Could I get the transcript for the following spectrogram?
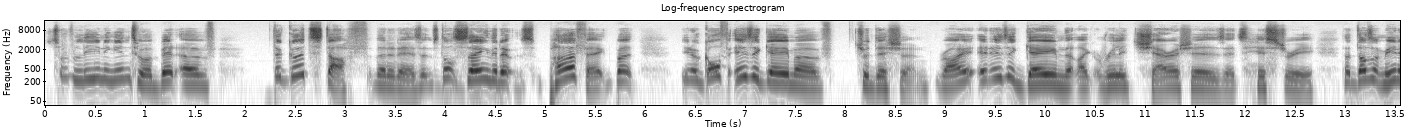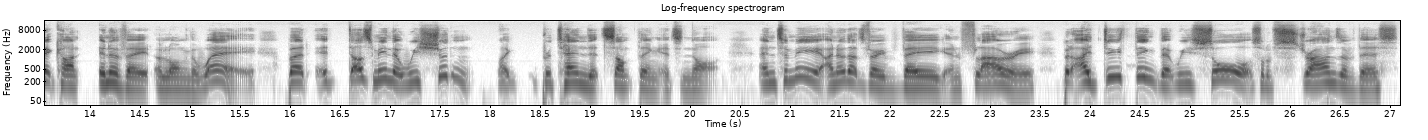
sort of leaning into a bit of the good stuff that it is. It's not mm. saying that it's perfect, but you know, golf is a game of tradition, right? It is a game that like really cherishes its history. That doesn't mean it can't innovate along the way, but it does mean that we shouldn't like pretend it's something it's not. And to me, I know that's very vague and flowery, but I do think that we saw sort of strands of this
